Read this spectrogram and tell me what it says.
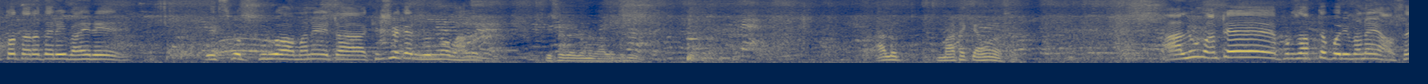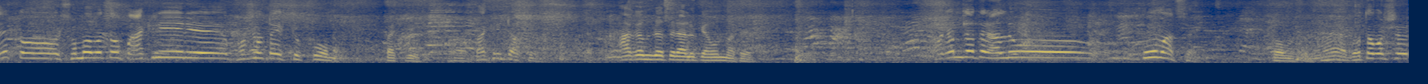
এত তাড়াতাড়ি বাইরে এক্সপোর্ট শুরু হওয়া মানে এটা কৃষকের জন্য ভালো দিক। কৃষকের জন্য ভালো দিক। আলু মাঠে কেমন আছে? আলু মাঠে পর্যাপ্ত পরিমাণে আছে তো সম্ভবত পাখির ফসলটা একটু কম। পাখরি হ্যাঁ, পাখিটা কম। আগাম জাতের আলু কেমন মাঠে? আগাম জাতের আলু কম আছে। কম আছে। হ্যাঁ গত বছর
